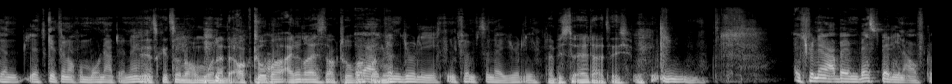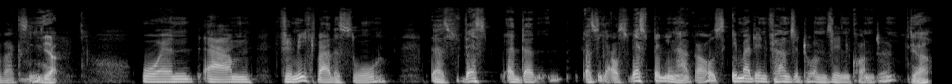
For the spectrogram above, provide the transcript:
denn jetzt geht es nur noch um Monate, ne? Jetzt geht es nur noch um Monate. Oktober, 31. Oktober. Ja, ich bin Juli, ich bin 15. Juli. Da bist du älter als ich. Ich bin ja aber in Westberlin aufgewachsen. Ja. Und ähm, für mich war das so, dass, West, äh, dass ich aus Westberlin heraus immer den Fernsehturm sehen konnte. Ja.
